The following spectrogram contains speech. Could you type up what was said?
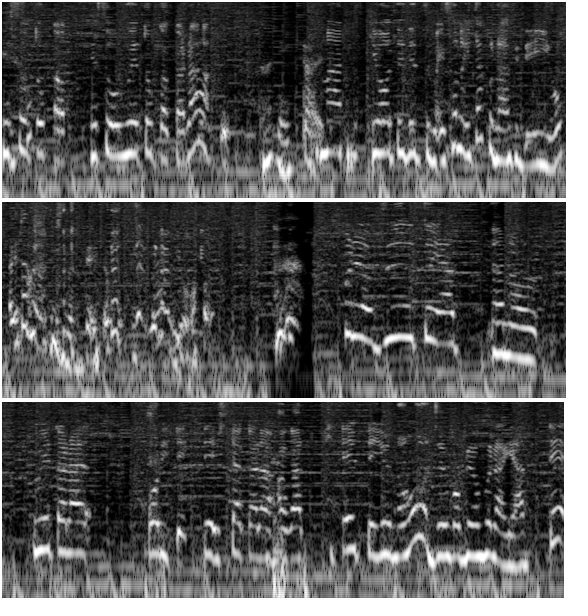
へそ？とか、へそ上とかから、何？痛い。まあ、両手でつまみ、そんな痛くなくていいよ。あ痛くなってるのね痛くないよ。これをずーっとや、あの、上から降りてきて、下から上がってきてっていうのを15秒ぐらいやって、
